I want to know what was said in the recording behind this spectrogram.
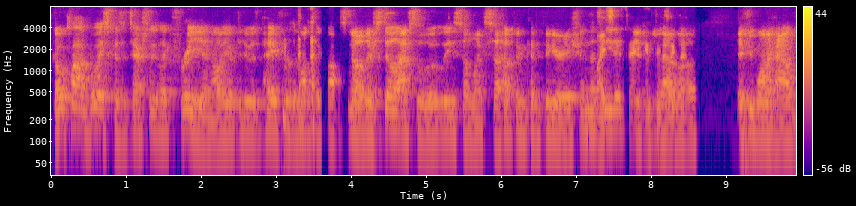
go cloud voice because it's actually like free and all you have to do is pay for the monthly cost no there's still absolutely some like setup and configuration that's needed if you, have like a, if you want to have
